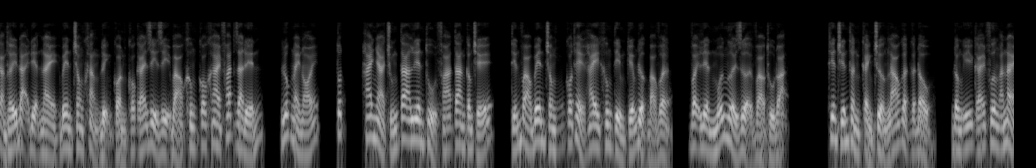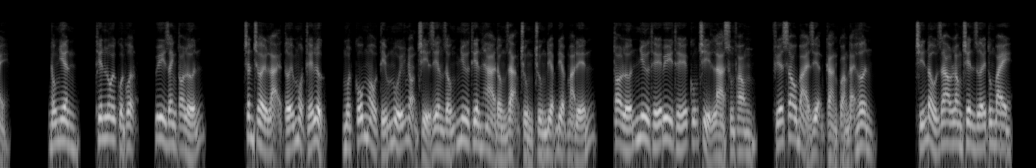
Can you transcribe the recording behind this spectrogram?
cảm thấy đại điện này bên trong khẳng định còn có cái gì dị bảo không có khai phát ra đến, lúc này nói, tốt, hai nhà chúng ta liên thủ phá tan cấm chế, tiến vào bên trong có thể hay không tìm kiếm được bảo vật, vậy liền mỗi người dựa vào thủ đoạn. Thiên chiến thần cảnh trưởng lão gật gật đầu, đồng ý cái phương án này. Đông nhiên thiên lôi cuồn cuộn, uy danh to lớn. Chân trời lại tới một thế lực, một cỗ màu tím mũi nhọn chỉ riêng giống như thiên hà đồng dạng trùng trùng điệp điệp mà đến, to lớn như thế uy thế cũng chỉ là xung phong, phía sau bài diện càng quảng đại hơn. Chín đầu dao long trên dưới tung bay,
